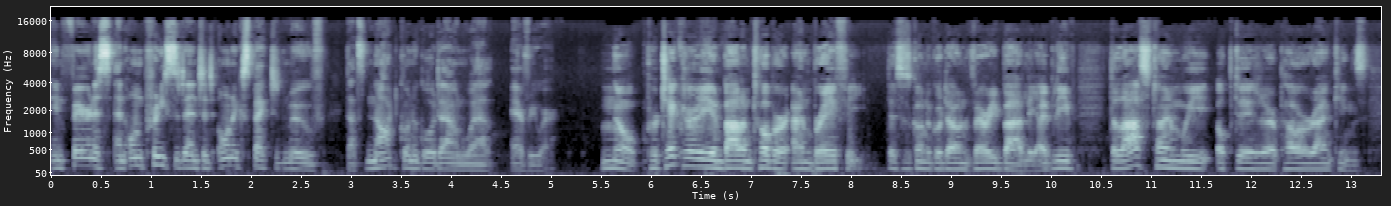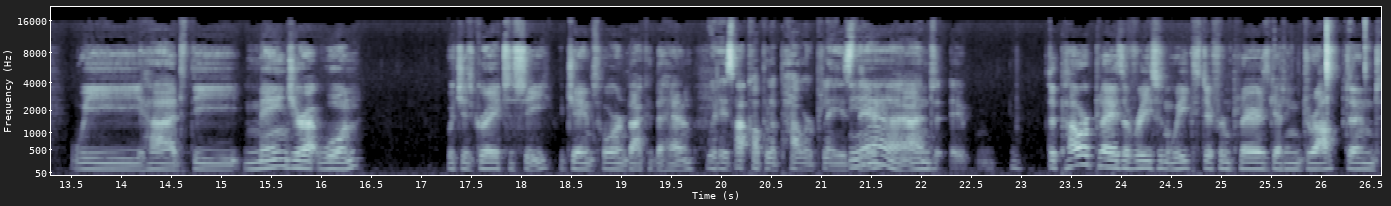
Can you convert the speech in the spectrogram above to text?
In fairness, an unprecedented, unexpected move that's not going to go down well everywhere. No, particularly in Ballintubber and Breaffy. This is going to go down very badly. I believe the last time we updated our power rankings, we had the Manger at one, which is great to see. with James Horan back at the helm. With his couple of power plays there. Yeah, and uh, the power plays of recent weeks, different players getting dropped, and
